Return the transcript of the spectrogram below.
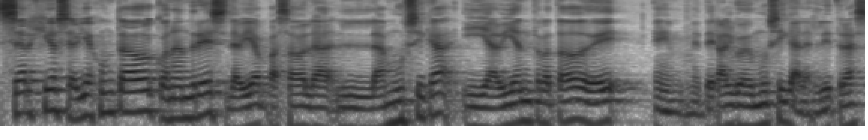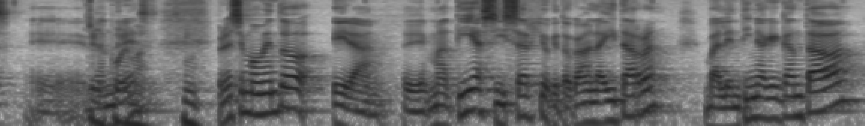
Sergio se había juntado con Andrés, le había pasado la, la música y habían tratado de eh, meter algo de música a las letras eh, De Andrés. poemas, sí. Pero en ese momento eran eh, Matías y Sergio que tocaban la guitarra, Valentina que cantaba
